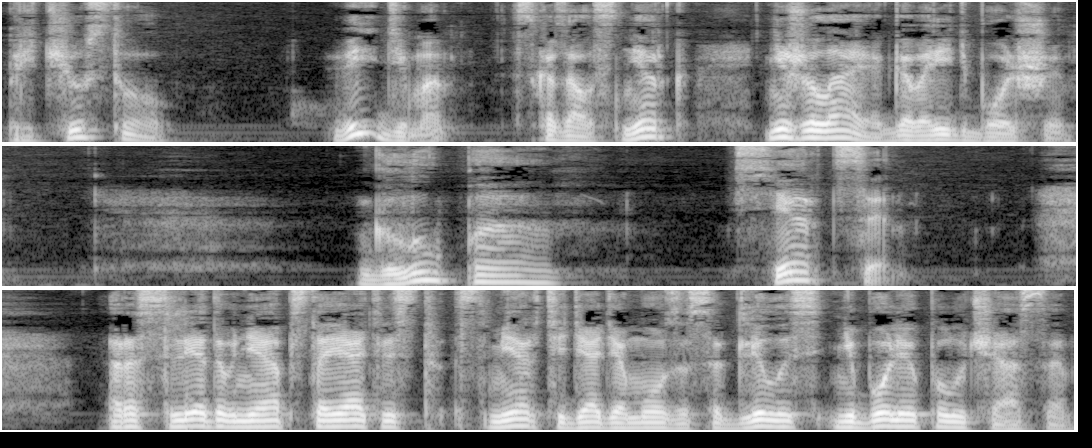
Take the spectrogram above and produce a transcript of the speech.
«Предчувствовал?» «Видимо», — сказал Снерк, не желая говорить больше. «Глупо сердце». Расследование обстоятельств смерти дядя Мозеса длилось не более получаса.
